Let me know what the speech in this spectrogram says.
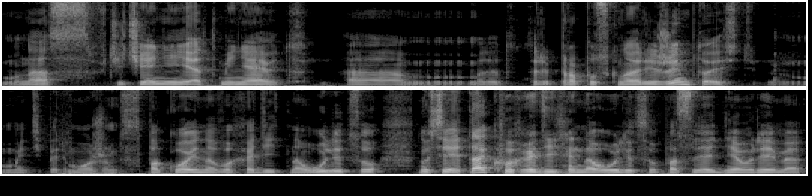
у нас в Чечении отменяют а, вот этот пропускной режим, то есть мы теперь можем спокойно выходить на улицу. Ну, все и так выходили на улицу в последнее время,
